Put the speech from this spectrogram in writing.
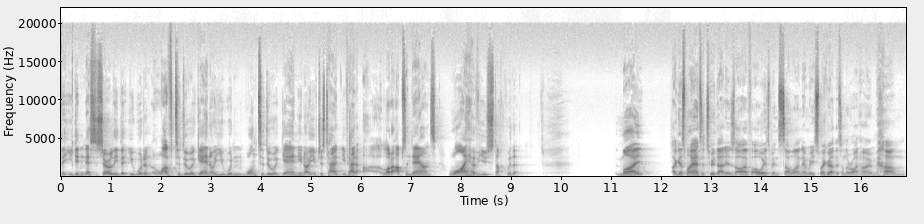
that you didn't necessarily that you wouldn't love to do again or you wouldn't want to do again you know you've just had you've had a lot of ups and downs why have you stuck with it My, I guess my answer to that is I've always been someone, and we spoke about this on the ride home. Um,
